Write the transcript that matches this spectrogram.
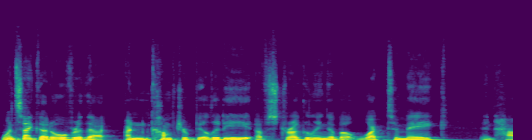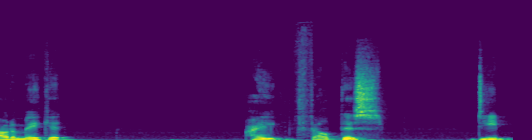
once I got over that uncomfortability of struggling about what to make and how to make it, I felt this deep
